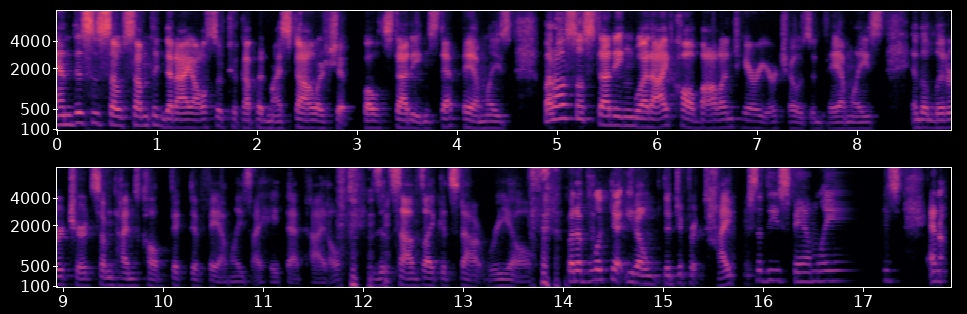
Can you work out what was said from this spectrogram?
And this is so something that I also took up in my scholarship, both studying step families, but also studying what I call voluntary or chosen families. In the literature, it's sometimes called fictive families. I hate that title because it sounds like it's not real. but I've looked at, you know, the different types of these families and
